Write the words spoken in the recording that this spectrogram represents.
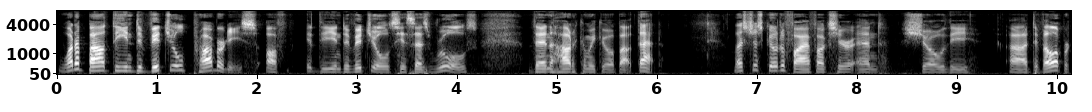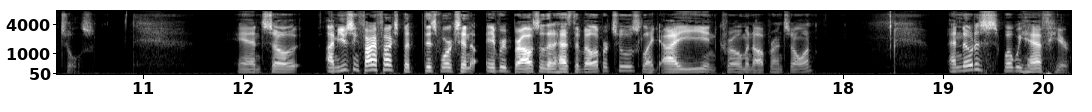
what about the individual properties of the individual CSS rules, then how can we go about that? Let's just go to Firefox here and show the uh, developer tools. And so I'm using Firefox, but this works in every browser that has developer tools like IE and Chrome and Opera and so on. And notice what we have here.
